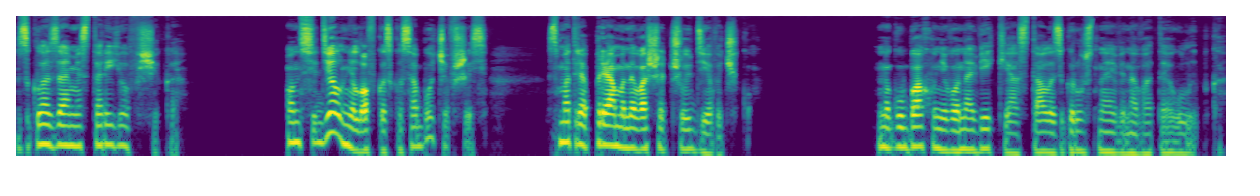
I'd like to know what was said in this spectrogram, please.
с глазами старьёвщика. Он сидел, неловко скособочившись, смотря прямо на вошедшую девочку. На губах у него навеки осталась грустная виноватая улыбка.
